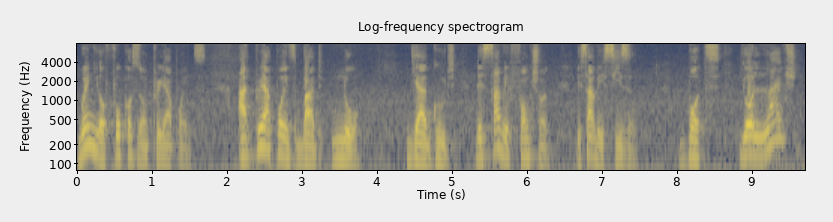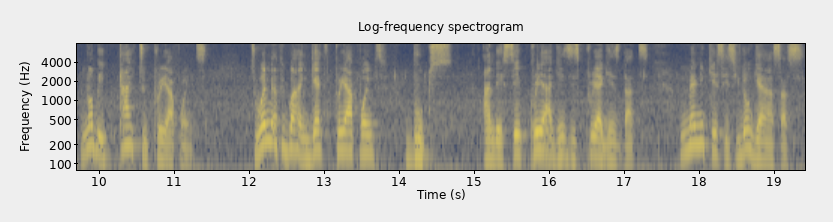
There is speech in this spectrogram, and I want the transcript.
when your focus is on prayer points. Are prayer points bad? No. They are good. They serve a function, they serve a season. But your life should not be tied to prayer points. So when people go and get prayer point books, and they say pray against this, pray against that. Many cases you don't get answers.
